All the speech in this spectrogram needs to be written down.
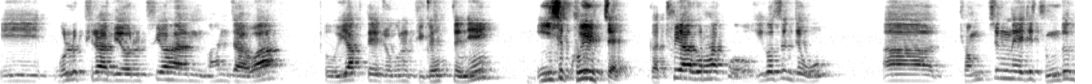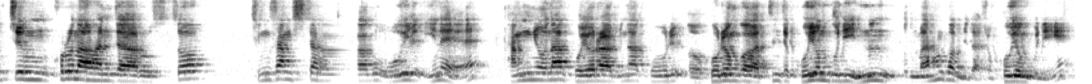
이 몰루피라비어를 투여한 환자와 또 의약 대조군을 비교했더니 29일째 그러니까 투약을 하고 이것은 이제 오, 아, 경증 내지 중등증 코로나 환자로서 증상 시작하고 5일 이내에 당뇨나 고혈압이나 고령, 어, 고령과 같은 이제 고형군이 있는 분만 한 겁니다. 좀 고형군이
